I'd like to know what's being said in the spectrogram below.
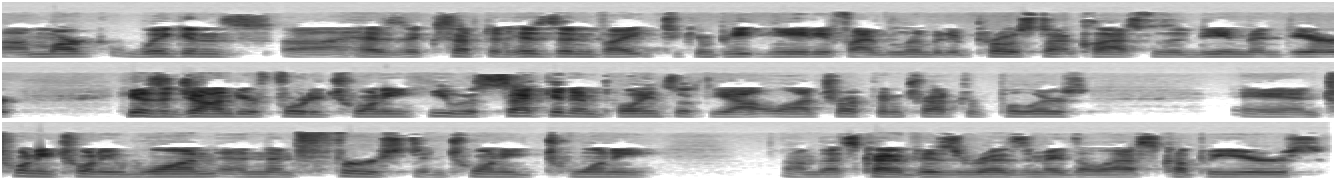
uh, Mark Wiggins uh, has accepted his invite to compete in the 85 limited pro stock class with a Demon Deer. He has a John Deere 4020. He was second in points with the Outlaw Truck and Tractor Pullers in 2021 and then first in 2020. Um, that's kind of his resume the last couple years.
